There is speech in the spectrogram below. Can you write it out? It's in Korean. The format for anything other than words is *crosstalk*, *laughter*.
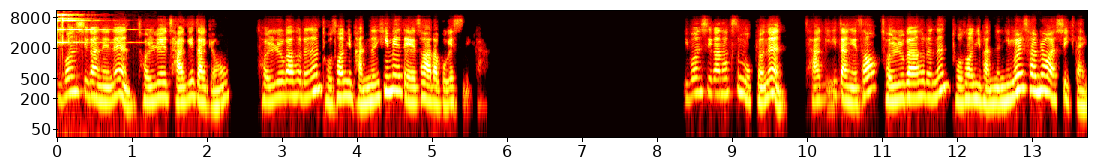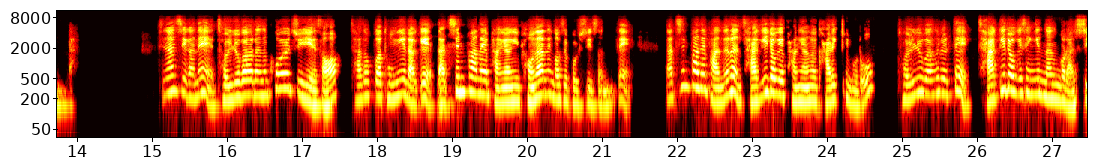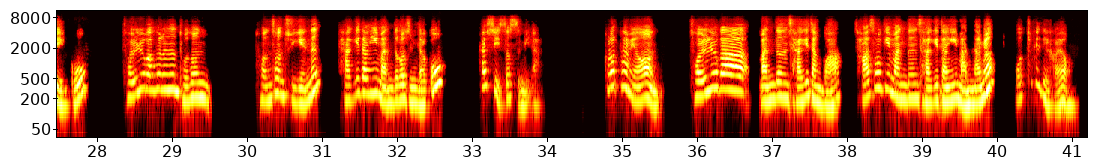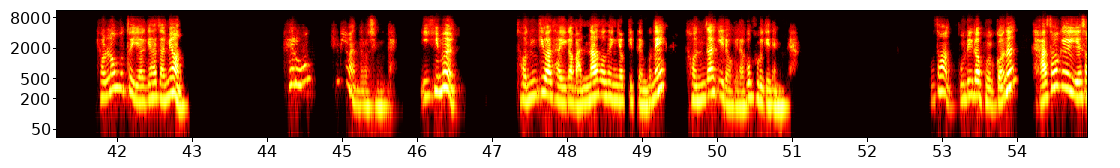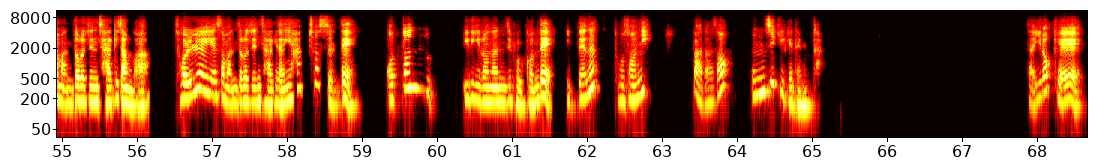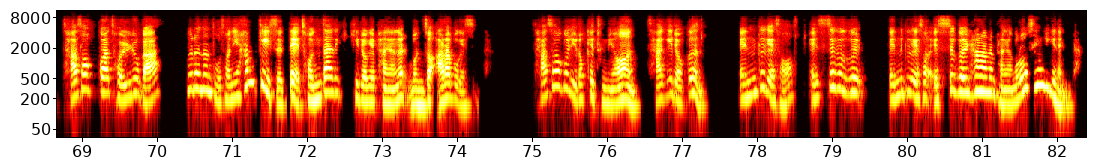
이번 시간에는 전류의 자기작용, 전류가 흐르는 도선이 받는 힘에 대해서 알아보겠습니다. 이번 시간 학습 목표는 자기장에서 전류가 흐르는 도선이 받는 힘을 설명할 수 있다입니다. 지난 시간에 전류가 흐르는 코일 주위에서 자석과 동일하게 나침판의 방향이 변하는 것을 볼 수 있었는데 나침판의 바늘은 자기력의 방향을 가리키므로 전류가 흐를 때 자기력이 생긴다는 걸 알 수 있고 전류가 흐르는 도선 전선 주위에는 자기장이 만들어진다고 할 수 있었습니다. 그렇다면 전류가 만드는 자기장과 자석이 만드는 자기장이 만나면 어떻게 될까요? 결론부터 이야기하자면 새로운 힘이 만들어집니다. 이 힘을 전기와 자기가 만나서 생겼기 때문에 전자기력이라고 부르게 됩니다. 우선 우리가 볼 거는 자석에 의해서 만들어진 자기장과 전류에 의해서 만들어진 자기장이 합쳤을 때 어떤 일이 일어나는지 볼 건데 이때는 도선이 받아서 움직이게 됩니다. 자, 이렇게 자석과 전류가 흐르는 도선이 함께 있을 때 전자기력의 방향을 먼저 알아보겠습니다. 자석을 이렇게 두면 자기력은 N극에서 S극을 N극에서 S극을 향하는 방향으로 생기게 됩니다.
